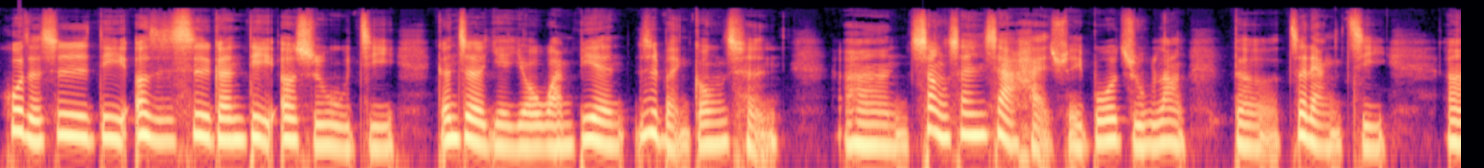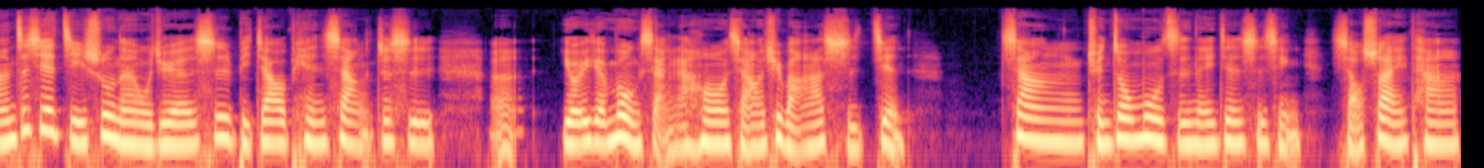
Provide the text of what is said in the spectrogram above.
或者是第二十四跟第二十五集，跟着野游玩遍日本工程，嗯，上山下海随波逐浪的这两集，嗯，这些集数呢，我觉得是比较偏向，就是呃，有一个梦想，然后想要去把它实践。像群众募资那一件事情，小帅他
